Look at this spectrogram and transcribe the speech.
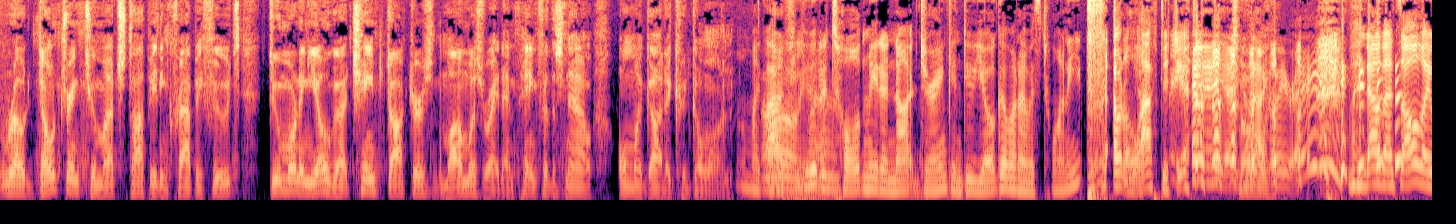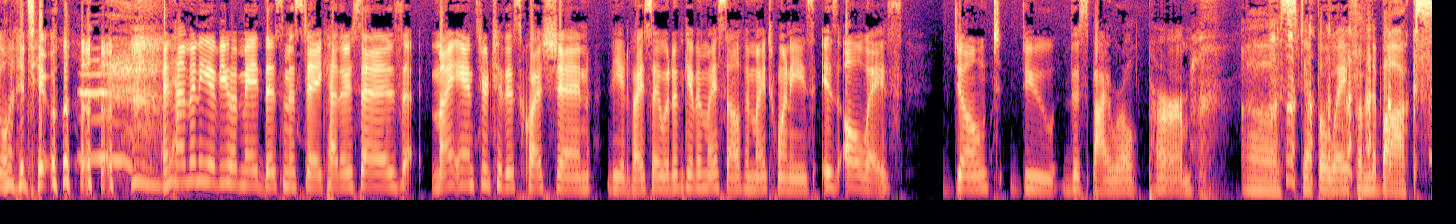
wrote, "Don't drink too much. Stop eating crappy foods. Do morning yoga. Change doctors. Mom was right. I'm paying for this now. Oh my God, it could go on. Oh my God! Oh, if you would have told me to not drink and do yoga when I was twenty, I would have laughed at you. yeah, Totally. exactly right. but now that's all I want to do. And how many of you have made this mistake? Heather says, My answer to this question, the advice I would have given myself in my 20s, is always don't do the spiral perm. oh, step away from the box,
